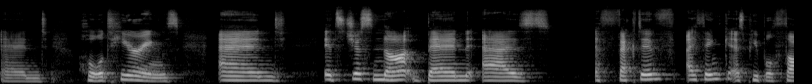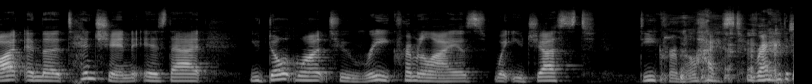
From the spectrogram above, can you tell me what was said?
and hold hearings. And it's just not been as effective, I think, as people thought. And the tension is that you don't want to recriminalize what you just decriminalized, right?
